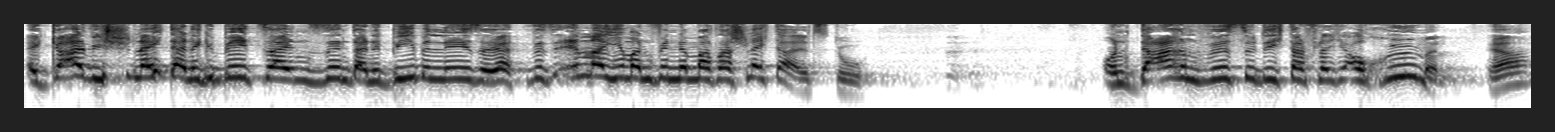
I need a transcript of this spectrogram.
egal wie schlecht deine Gebetszeiten sind, deine Bibellese, ja, du wirst immer jemanden finden, der macht das schlechter als du. Und darin wirst du dich dann vielleicht auch rühmen, ja.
